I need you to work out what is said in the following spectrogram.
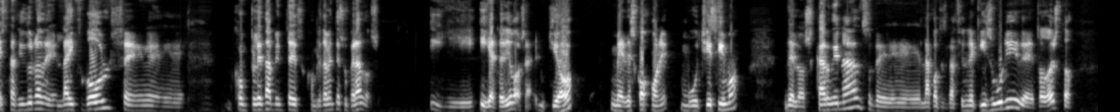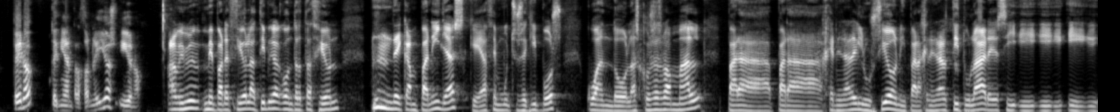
está haciendo uno de life goals eh, completamente, completamente superados. Y, ya te digo, o sea, yo me descojoné muchísimo de los Cardinals, de la contratación de Kingsbury, de todo esto. Pero tenían razón ellos y yo no. A mí me pareció la típica contratación de campanillas que hacen muchos equipos cuando las cosas van mal para, para generar ilusión y para generar titulares y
